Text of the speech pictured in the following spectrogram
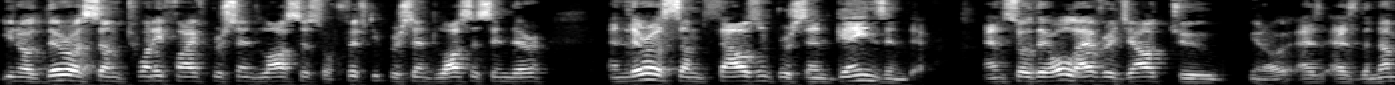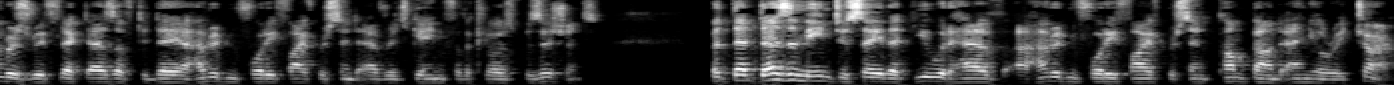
you know, there are some 25% losses or 50% losses in there and there are some thousand percent gains in there. And so they all average out to, you know, as, as the numbers reflect as of today, 145% average gain for the closed positions. But that doesn't mean to say that you would have 145% compound annual return.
